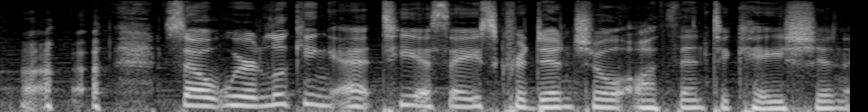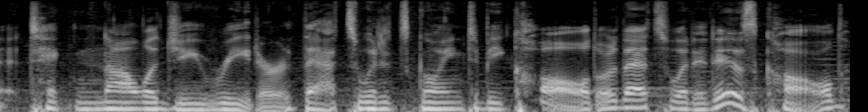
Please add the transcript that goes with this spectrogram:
so we're looking at TSA's credential authentication technology reader. That's what it's going to be called, or that's what it is called.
